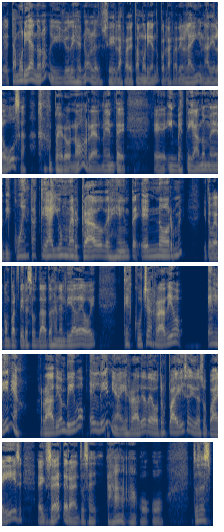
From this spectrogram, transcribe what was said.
está muriendo, ¿no? Y yo dije, no, si la radio está muriendo, pues la radio online nadie lo usa. Pero no, realmente eh, investigando me di cuenta que hay un mercado de gente enorme y te voy a compartir esos datos en el día de hoy, que escuchas radio en línea, radio en vivo en línea y radio de otros países y de su país, etcétera. Entonces, ajá, ah, oh, oh. Entonces,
